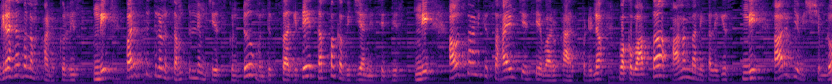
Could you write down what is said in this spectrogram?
గ్రహ బలం అనుకూలిస్తుంది. పరిస్థితులను సమతుల్యం చేసుకుంటూ ముందుకు సాగితే తప్పక విజయాన్ని సిద్ధిస్తుంది. అవసరానికి సహాయం చేసేవారు ఏర్పడిన ఒక వార్త ఆనందాన్ని కలిగిస్తుంది. ఆరోగ్య విషయంలో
